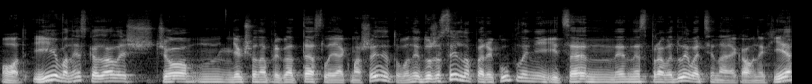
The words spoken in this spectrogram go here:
От і вони сказали, що якщо, наприклад, Тесла як машини, то вони дуже сильно перекуплені, і це не несправедлива ціна, яка в них є.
